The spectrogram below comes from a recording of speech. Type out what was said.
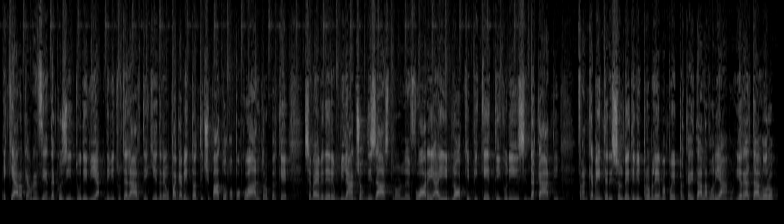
è chiaro che a un'azienda così tu devi, devi tutelarti e chiedere o pagamento anticipato o poco altro, perché se vai a vedere un bilancio è un disastro, fuori hai blocchi, picchetti con i sindacati, francamente risolvetevi il problema, poi per carità lavoriamo. In realtà loro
